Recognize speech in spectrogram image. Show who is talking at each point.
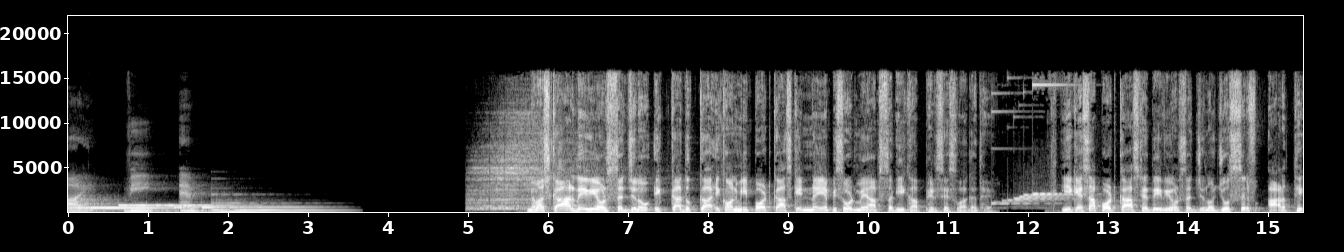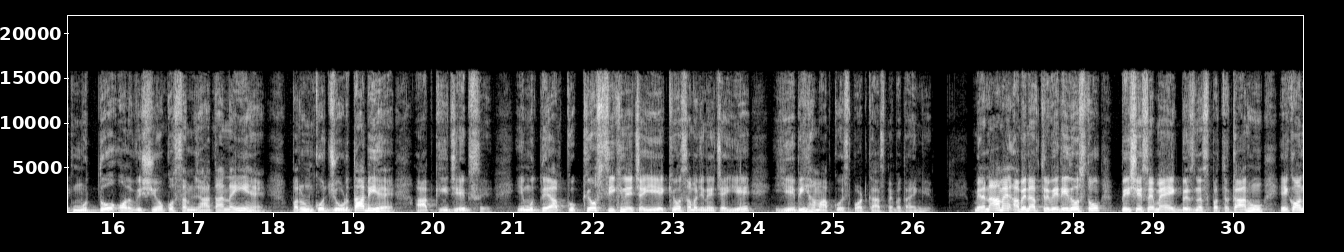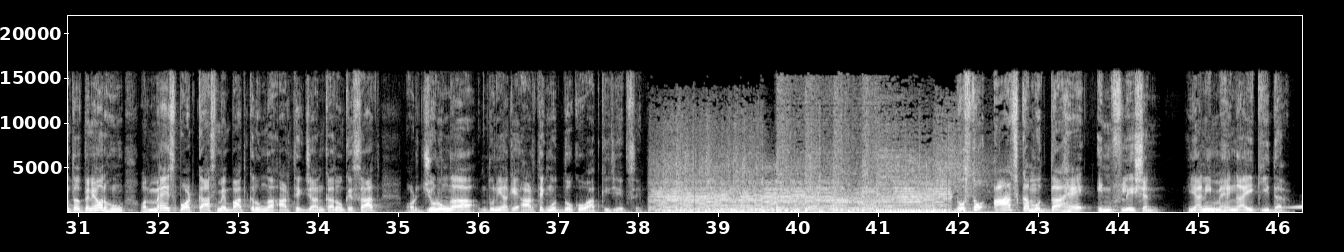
Speaker 1: I V M.
Speaker 2: नमस्कार देवियों और सज्जनों, इक्का दुक्का इकोनॉमी पॉडकास्ट के नए एपिसोड में आप सभी का फिर से स्वागत है। ये एक ऐसा पॉडकास्ट है देवियों और सज्जनों, जो सिर्फ़ आर्थिक मुद्दों और विषयों को समझाता नहीं है, पर उनको जोड़ता भी है आपकी जेब से। ये मुद्दे आपको क्यों सीखने चाहिए, क्यों समझने चाहिए, ये भी हम आपको इस पॉडकास्ट में बताएँगे। मेरा नाम है अभिनव त्रिवेदी, दोस्तों। पेशे से मैं एक बिज़नेस पत्रकार हूँ, एक ऑन्टरप्रेन्योर हूँ, और मैं इस पॉडकास्ट में बात करूँगा आर्थिक जानकारों के साथ और जुड़ूँगा दुनिया के आर्थिक मुद्दों को आपकी जेब से। दोस्तों, आज का मुद्दा है इन्फ्लेशन यानी महँगाई की दर।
